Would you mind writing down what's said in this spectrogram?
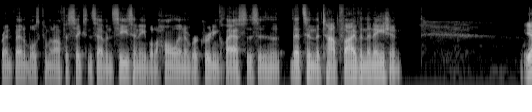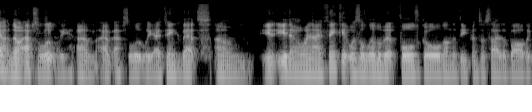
Brent Venables coming off a six and seven season, able to haul in a recruiting class that's in the top five in the nation. Yeah, no, absolutely. Um, absolutely. I think that's, um, you, you, know, and I think it was a little bit fool's gold on the defensive side of the ball. The,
